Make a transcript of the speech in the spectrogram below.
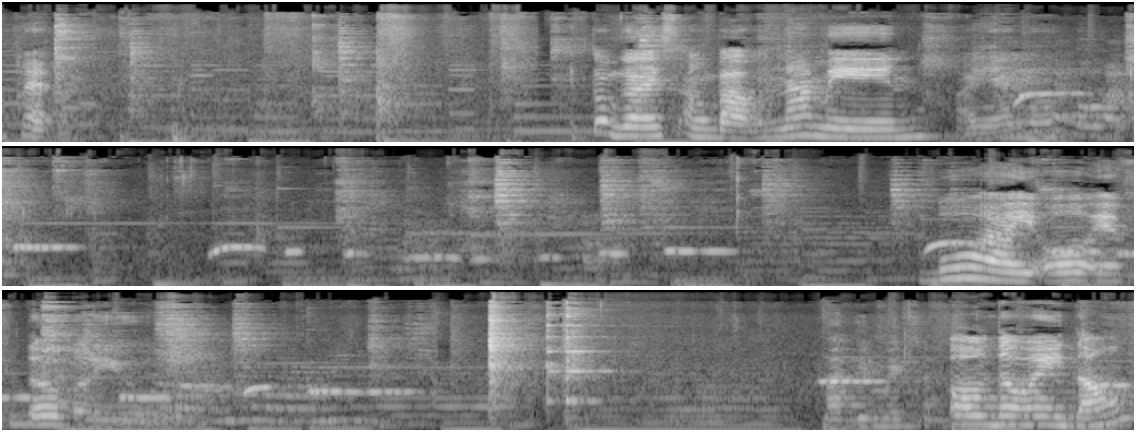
Kape. Ito guys, ang baon namin. Ayan Buhay OFW. All the way down.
